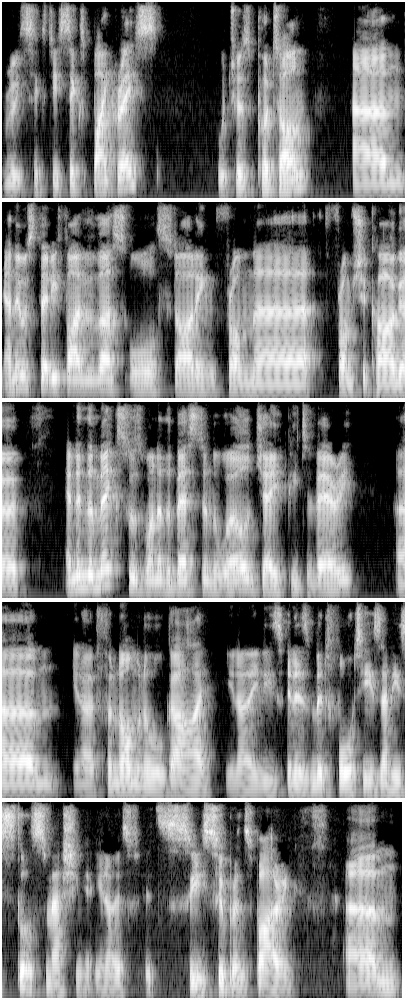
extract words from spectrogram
Route 66 bike race, which was put on. Um, and there was 35 of us all starting from uh, from Chicago, and in the mix was one of the best in the world, J.P. Peter Um, you know, phenomenal guy. You know, and he's in his mid 40s and he's still smashing it. You know, it's it's he's super inspiring. Um,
